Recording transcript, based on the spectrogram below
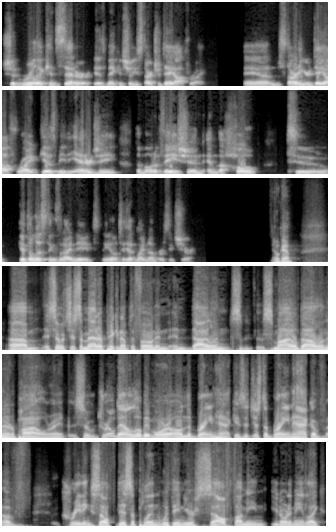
should really consider, is making sure you start your day off right. And starting your day off right gives me the energy, the motivation, and the hope to get the listings that I need, you know, to hit my numbers each year. Okay. Um, so it's just a matter of picking up the phone and, and dialing, smile, dialing there in a pile, right? So drill down a little bit more on the brain hack. Is it just a brain hack of, of creating self discipline within yourself? I mean, you know what I mean? Like,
